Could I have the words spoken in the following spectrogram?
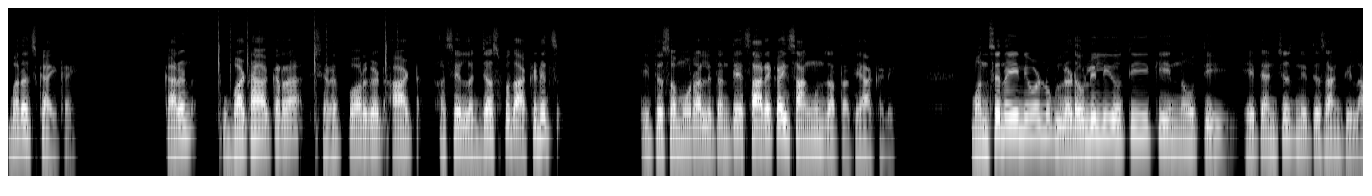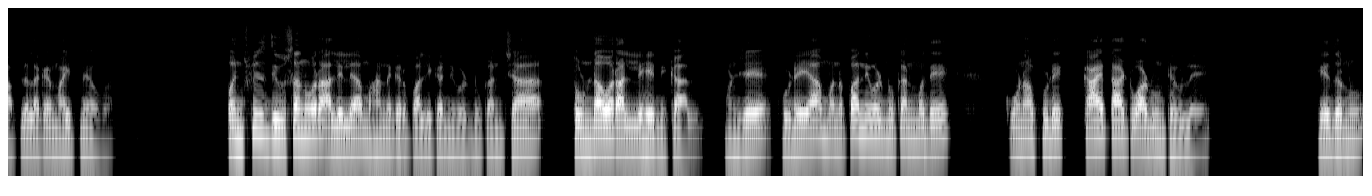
बरंच काय काय. कारण उभाटा अकरा शरद पवार गट आठ असे लज्जास्पद आकडेच इथं समोर आले आणि ते सारे काही सांगून जातात हे आकडे. मनसेनं ही निवडणूक लढवलेली होती की नव्हती हे त्यांचेच नेते सांगतील. आपल्याला काही माहीत नाही बाबा. पंचवीस दिवसांवर आलेल्या महानगरपालिका निवडणुकांच्या तोंडावर आलेले हे निकाल म्हणजे पुढे या मनपा निवडणुकांमध्ये कोणापुढे काय ताट वाढून ठेवलंय हे जणू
